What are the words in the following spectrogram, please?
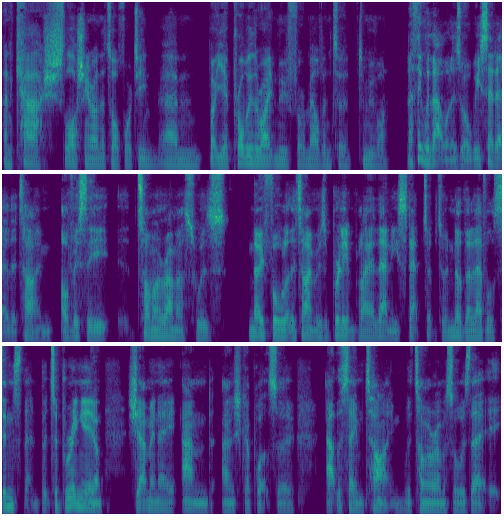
And cash sloshing around the top 14. Um, but yeah, probably the right move for Melvyn to to move on. I think with that one as well, we said it at the time. Obviously, Thomas Ramos was no fool at the time. He was a brilliant player then. He stepped up to another level since then. But to bring in yep. Jaminet and Ange Capuozzo at the same time with Thomas Ramos always there, it,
